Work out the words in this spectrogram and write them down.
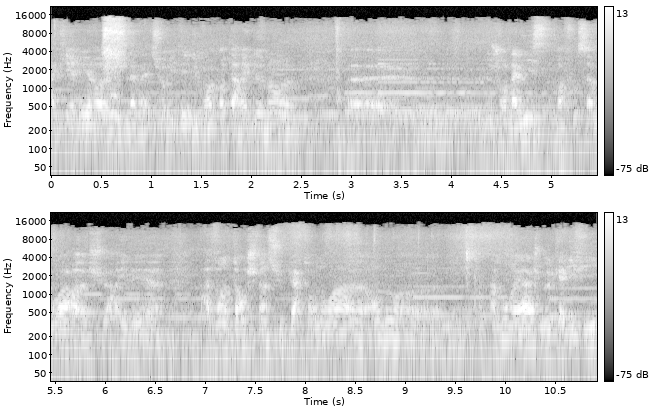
acquérir de la maturité, du moins quand tu arrives devant le journaliste. Moi, il faut savoir, je suis arrivé à 20 ans, je fais un super tournoi en, à Montréal, je me qualifie,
